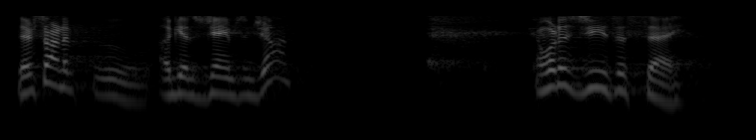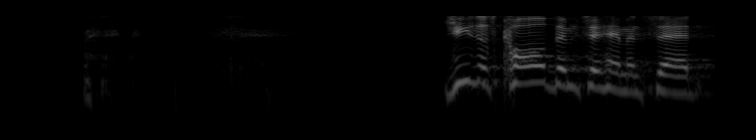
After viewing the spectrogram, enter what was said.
They're starting to, against James and John. And what does Jesus say? Jesus called them to him and said,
